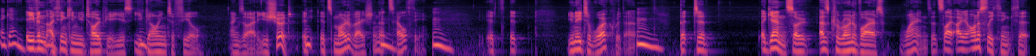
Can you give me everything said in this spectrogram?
again. Even I think in utopia, you, you're, Mm. going to feel anxiety. You should. It, it's motivation. It's Mm. healthy. Mm. It it you need to work with it. Mm. But to again, so as coronavirus wanes, it's like I honestly think that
